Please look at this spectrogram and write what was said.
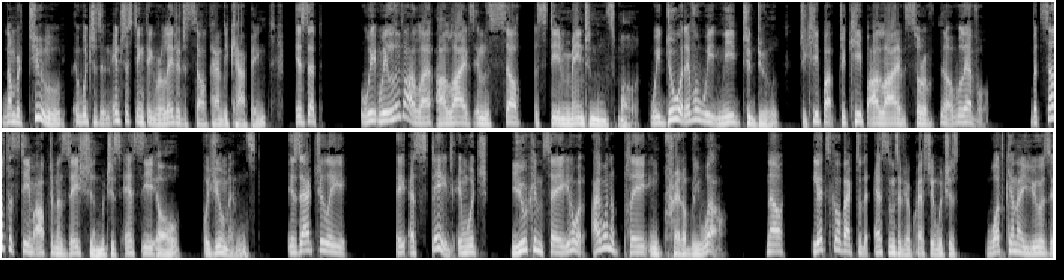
number two, which is an interesting thing related to self handicapping, is that we, we live our, li- our lives in the self esteem maintenance mode. We do whatever we need to do to keep up, to keep our lives sort of, you know, level. But self esteem optimization, which is SEO for humans, is actually a, a state in which you can say, you know what, I want to play incredibly well. Now, let's go back to the essence of your question, which is what can I use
